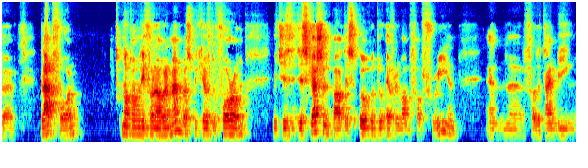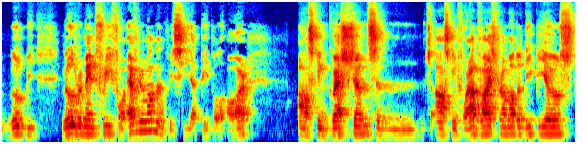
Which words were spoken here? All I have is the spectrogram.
uh, platform, not only for our members, because the forum, which is the discussion part, is open to everyone for free and and uh, for the time being will be will remain free for everyone. And we see that people are asking questions and asking for advice from other DPOs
